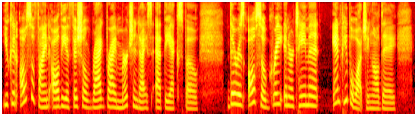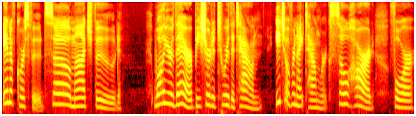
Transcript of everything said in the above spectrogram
You can also find all the official RAGBRAI merchandise at the expo. There is also great entertainment and people watching all day, and of course, food. So much food. While you're there, be sure to tour the town. Each overnight town works so hard for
